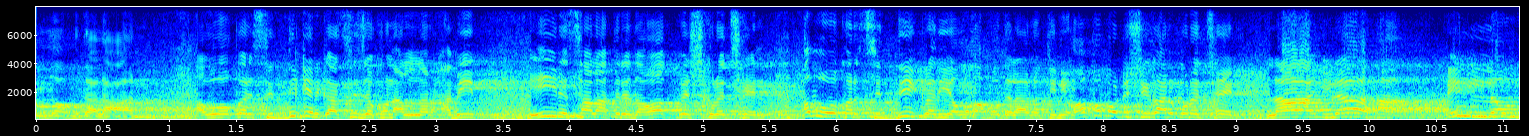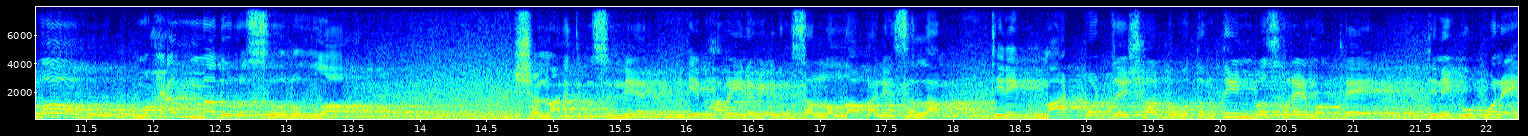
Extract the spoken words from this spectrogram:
আল্লাহ আন আবু বকর সিদ্দিকের কাছে যখন আল্লাহর হাবিব এই রেসালাতের দাওয়াত পেশ করেছেন, আবু বকর সিদ্দিক রাদি আল্লাহ তালু তিনি অকপটে স্বীকার করেছেন, লা ইলাহা ইল্লাল্লাহু মুহাম্মাদুর রাসূলুল্লাহ। সম্মানিত মুসল্লিয়ান এভাবেই নবী করিম সাল্লাহ আলি সাল্লাম তিনি মাঠ পর্যায়ে সর্বপ্রথম তিন বছরের মধ্যে তিনি গোপনে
